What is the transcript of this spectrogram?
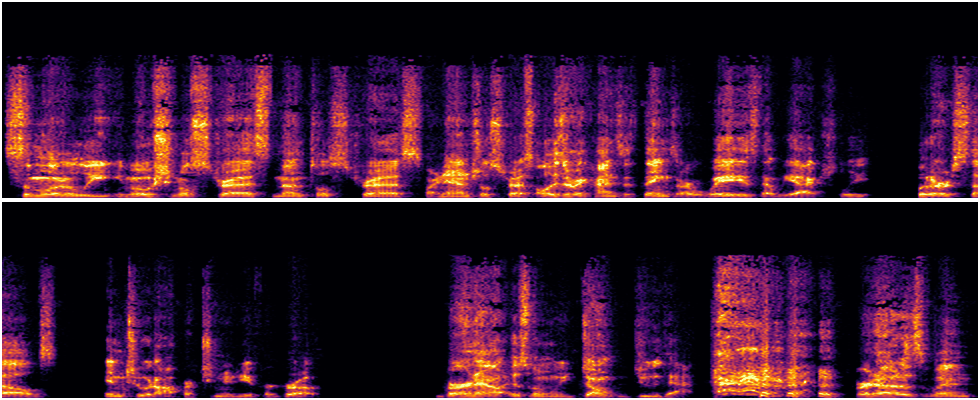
Similarly, emotional stress, mental stress, financial stress, all these different kinds of things are ways that we actually put ourselves into an opportunity for growth. Burnout is when we don't do that. burnout is when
